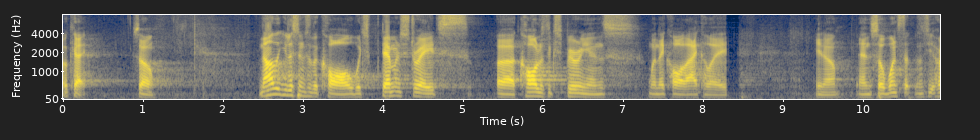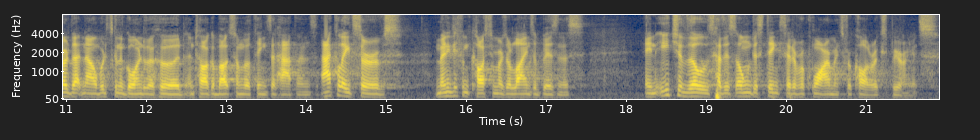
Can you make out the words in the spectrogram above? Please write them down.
Okay, so now that you listen to the call, which demonstrates uh, caller's experience when they call Accolade, you know, and so once, the, once you heard that now, we're just going to go under the hood and talk about some of the things that happens. Accolade serves many different customers or lines of business, and each of those has its own distinct set of requirements for caller experience.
